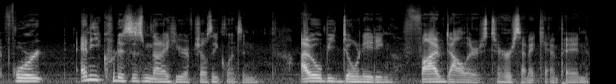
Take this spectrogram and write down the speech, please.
for any criticism that I hear of Chelsea Clinton, I will be donating five dollars to her Senate campaign.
